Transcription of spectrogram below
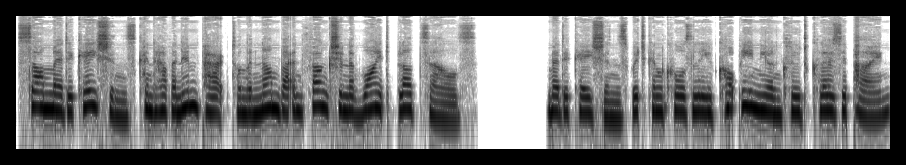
Some medications can have an impact on the number and function of white blood cells. Medications which can cause leukopenia include clozapine,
